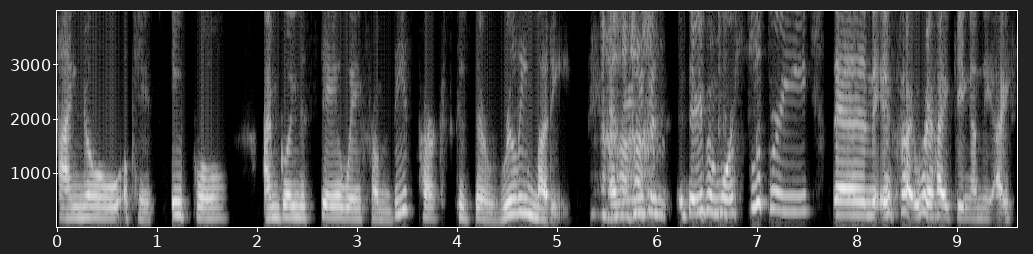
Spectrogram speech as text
I know okay, it's April. I'm going to stay away from these parks because they're really muddy and they're even they're even more slippery than if I were hiking on the ice.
